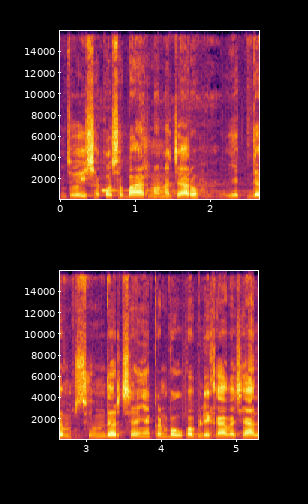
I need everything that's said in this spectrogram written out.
જોઈ શકો છો બહારનો નજારો. એકદમ સુંદર છે, અહીંયા કણ બહુ પબ્લિક આવે છે. હાલ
